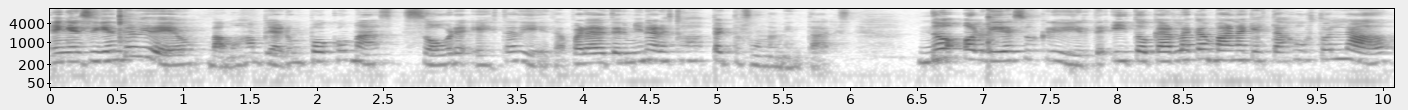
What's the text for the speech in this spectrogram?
En el siguiente video vamos a ampliar un poco más sobre esta dieta para determinar estos aspectos fundamentales. No olvides suscribirte y tocar la campana que está justo al lado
